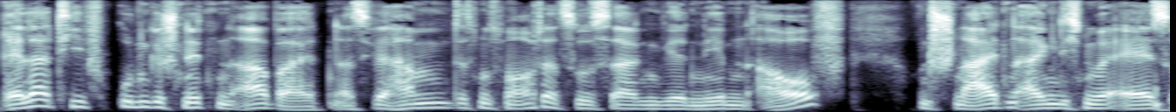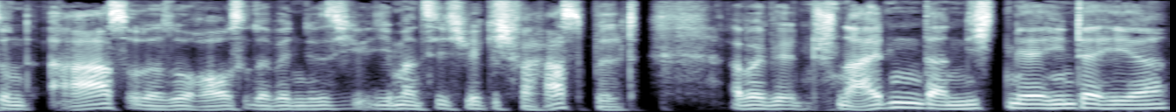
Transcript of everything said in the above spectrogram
relativ ungeschnitten arbeiten. Also wir haben, das muss man auch dazu sagen, wir nehmen auf und schneiden eigentlich nur Äs und As oder so raus oder wenn jemand sich wirklich verhaspelt. Aber wir schneiden dann nicht mehr hinterher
